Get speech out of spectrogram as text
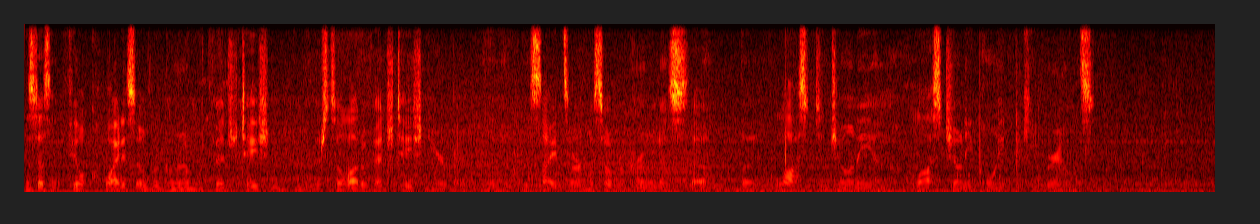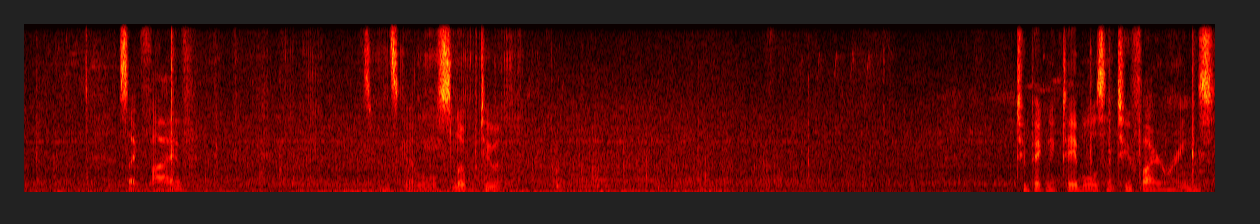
This doesn't feel quite as overgrown with vegetation. I mean, there's still a lot of vegetation here, but the, the sites aren't as overgrown as uh, the Lost Johnny and Lost Johnny Point campgrounds. Site 5. This one's got a little slope to it. Two picnic tables and two fire rings.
